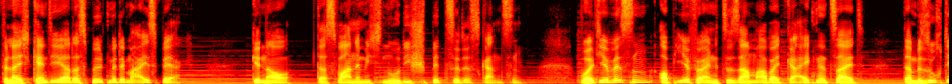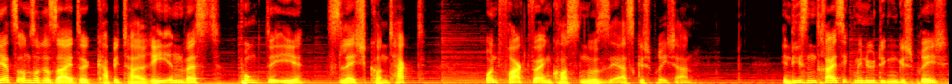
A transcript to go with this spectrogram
vielleicht kennt ihr ja das Bild mit dem Eisberg. Genau, das war nämlich nur die Spitze des Ganzen. Wollt ihr wissen, ob ihr für eine Zusammenarbeit geeignet seid? Dann besucht jetzt unsere Seite kapitalreinvest.de/slash Kontakt und fragt für ein kostenloses Erstgespräch an. In diesem 30-minütigen Gespräch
